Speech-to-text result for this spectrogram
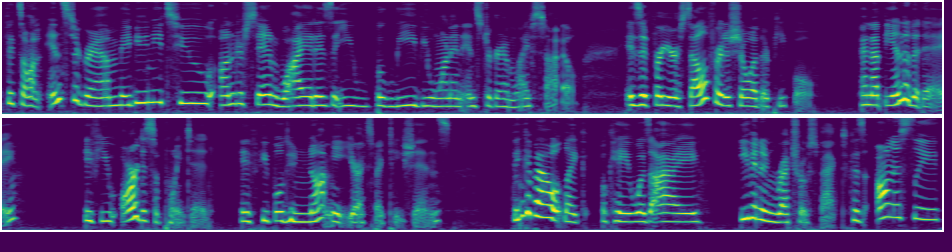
If it's on Instagram, maybe you need to understand why it is that you believe you want an Instagram lifestyle. Is it for yourself or to show other people? And at the end of the day, if you are disappointed, if people do not meet your expectations, think about like, okay, was I even in retrospect? Because honestly,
